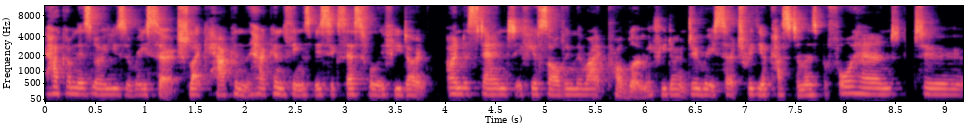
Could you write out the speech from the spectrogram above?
how come there's no user research? Like how can how can things be successful if you don't understand if you're solving the right problem? If you don't do research with your customers beforehand to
